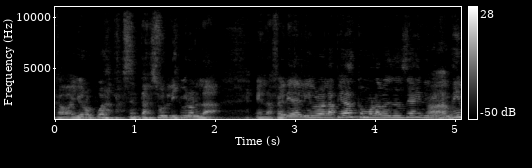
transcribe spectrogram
caballero pueda presentar su libro en la, en la feria del libro de La Piedad. ¿Cómo la ves desde ahí? Digo, Ah, me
